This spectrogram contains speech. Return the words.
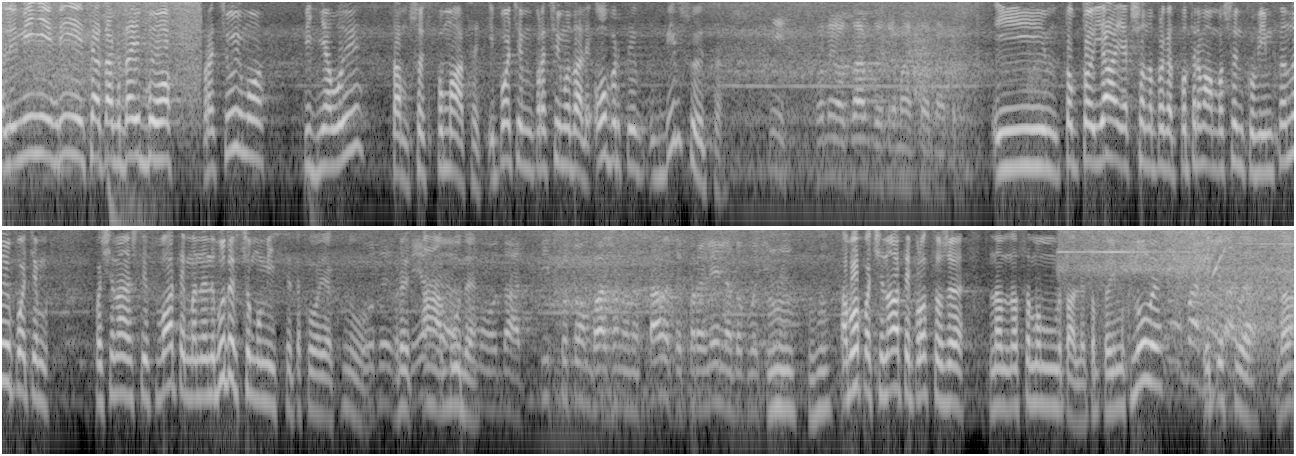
Алюміній гріється, так дай Бог. Працюємо, підняли, там щось помацать, і потім працюємо далі. Оберти збільшуються. Ні, вони от завжди тримаються однаково. І тобто я, якщо, наприклад, потримав машинку вімкненою, потім починаю шліфувати, мене не буде в цьому місці такого, як ну Буде ри- зарізка, ага, буде. тому да, під кутом бажано не ставити паралельно до плечу. Або починати просто вже на, на самому металі. Тобто імкнули і бажано пішли. так, Да?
